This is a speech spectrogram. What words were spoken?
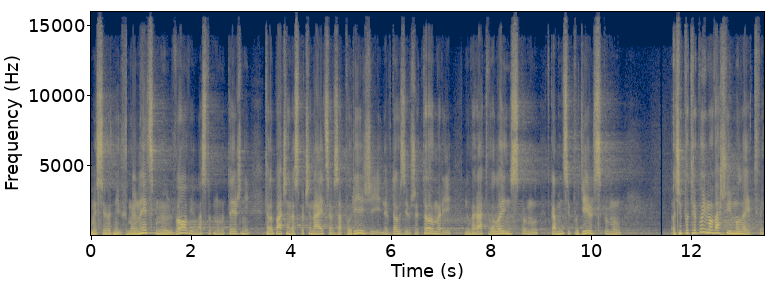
ми сьогодні в Хмельницькому, у Львові, в наступному тижні телебачення розпочинається в Запоріжжі, невдовзі в Житомирі, Новоград Волинському, в Кам'янці-Подільському. Отже, потребуємо вашої молитви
